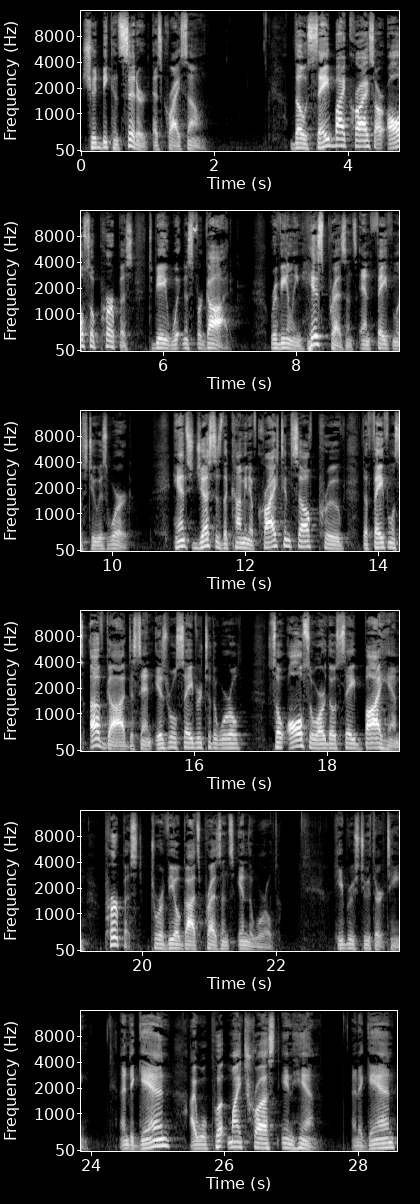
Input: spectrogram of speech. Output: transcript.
should be considered as Christ's own those saved by Christ are also purposed to be a witness for God, revealing his presence and faithfulness to his word. Hence, just as the coming of Christ himself proved the faithfulness of God to send Israel's Savior to the world, so also are those saved by him purposed to reveal God's presence in the world. Hebrews 2:13. And again, I will put my trust in him. And again,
